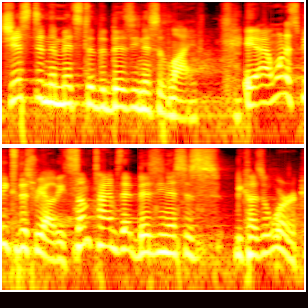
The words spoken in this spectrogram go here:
just in the midst of the busyness of life. And I want to speak to this reality. Sometimes that busyness is because of work.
